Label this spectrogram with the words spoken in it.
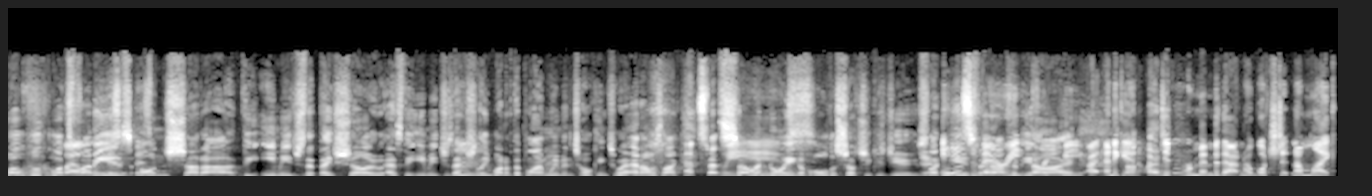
Well, well what's Well, funny is on Shudder, the image that they show as the image is actually one of the blind women talking to her, and I was like, That's "That's, so annoying." Of all the shots you could use, like It use is the very knife at the creepy. eye. I, and again, Uh, I didn't remember that, and I watched it, and I'm like,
